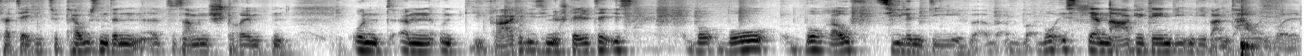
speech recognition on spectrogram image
tatsächlich zu Tausenden äh, zusammenströmten. Und, ähm, und die Frage, die sie mir stellte, ist, wo, wo, worauf zielen die? Wo- ist der Nagel, den die in die Wand hauen wollen?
